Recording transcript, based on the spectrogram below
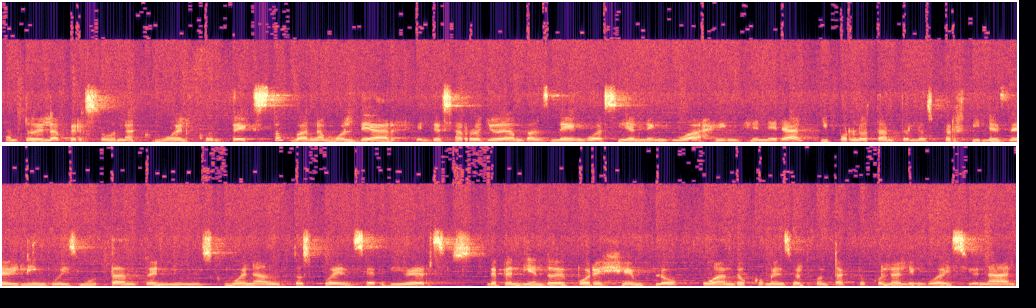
tanto de la persona como del contexto van a moldear el desarrollo de ambas lenguas y el lenguaje en general y por lo tanto los perfiles de bilingüismo tanto en niños como en adultos pueden ser diversos, dependiendo de, por ejemplo, cuándo comenzó el contacto con la lengua adicional,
